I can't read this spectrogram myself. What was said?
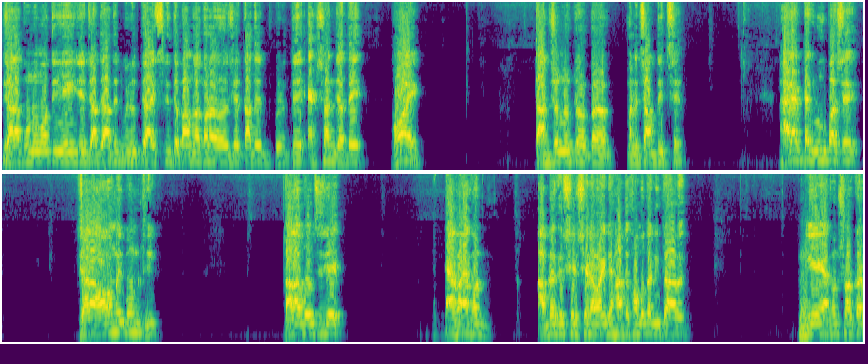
যারা কোনো মতেই এই যে যা- যাদের বিরুদ্ধে আইসিতে মামলা করা হয়েছে, তাদের বিরুদ্ধে অ্যাকশন যাতে হয়, তার জন্য মানে চাপ দিচ্ছে। আর একটা গ্রুপ আছে, যারা আওয়ামী পন্থী তারা বলছে যে এখন আপনাকে সেনাবাহিনী হাতে ক্ষমতা নিতে হবে। নিয়ে এখন সরকার,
